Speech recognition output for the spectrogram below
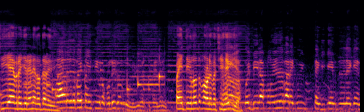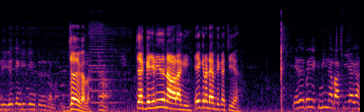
ਕੀ ਐਵਰੇਜ ਰਹਿਣੇ ਦੁੱਧ ਵਾਲੀ ਦੀ? ਐਵਰੇਜ ਬਾਈ 35 ਕਿਲੋ ਖੁੱਲੀ ਦੁੱਧ ਦੂਗੀ ਵੀ ਬੱਚੀ ਪਹਿਲਾਂ ਹੀ। 35 ਕਿਲੋ ਤੋਂ ਪਾਉਣ ਵਾਲੀ ਬੱਚੀ ਹੈਗੀ ਆ। ਕੋਈ ਵੀਰ ਆਪਾਂ ਨੂੰ ਇਹਦੇ ਬਾਰੇ ਕੋਈ ਚੰਗੀ ਕੀਮਤ ਤੇ ਲੈ ਕੇ ਆਂਦੀ ਹੈ ਚੰਗੀ ਕੀਮਤ ਤੇ ਦਵਾਂਗੇ। ਜੱਜ ਗੱਲ। ਹਾਂ। ਤੇ ਅੱਗੇ ਜਿਹੜੀ ਇਹਦੇ ਨਾਲ ਆ ਗਈ ਇਹ ਕਿੰਨਾ ਟਾਈਮ ਦੀ ਕੱਚੀ ਆ? ਇਹਦੇ ਬਾਈ 1 ਮਹੀਨਾ ਬਾਕੀ ਹੈਗਾ।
